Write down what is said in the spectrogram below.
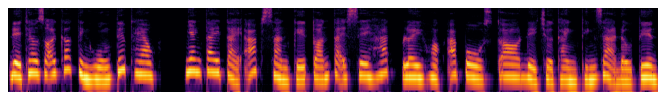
Để theo dõi các tình huống tiếp theo, nhanh tay tải app sàn kế toán tại CH Play hoặc Apple Store để trở thành thính giả đầu tiên.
